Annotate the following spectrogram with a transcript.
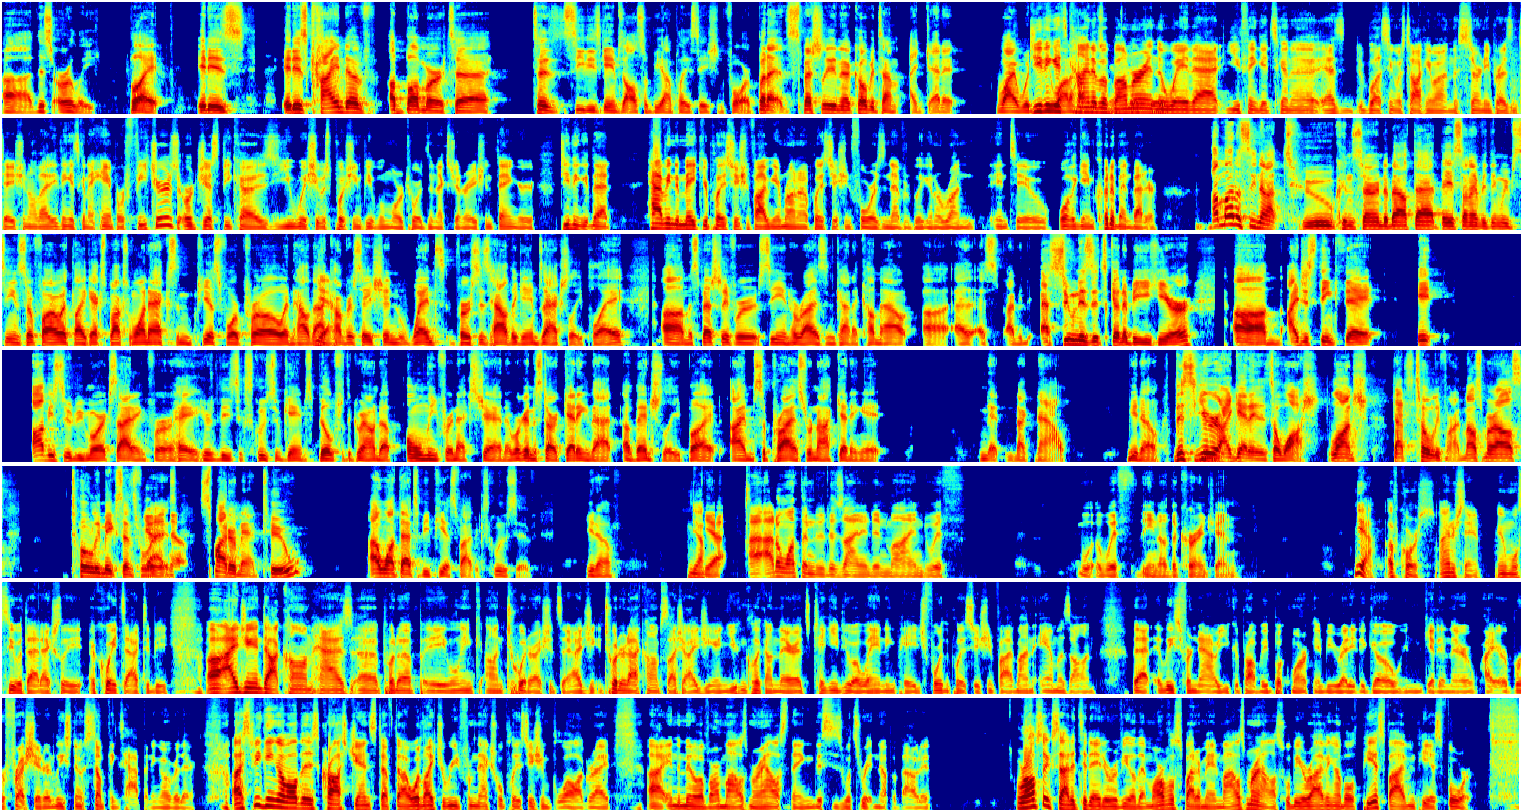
uh this early but it is it is kind of a bummer to to see these games also be on playstation 4 but uh, especially in a covid time i get it why would do you think you it's kind of a bummer in the way that you think it's gonna as blessing was talking about in the cerny presentation all that you think it's gonna hamper features or just because you wish it was pushing people more towards the next generation thing? Or do you think that having to make your playstation 5 game run on a playstation 4 is inevitably going to run into well the game could have been better I'm honestly not too concerned about that based on everything we've seen so far with like Xbox One X and PS4 Pro and how that yeah. conversation went versus how the games actually play. Um, especially if we're seeing Horizon kind of come out uh, as I mean, as soon as it's going to be here. Um, I just think that it obviously would be more exciting for hey, here's these exclusive games built for the ground up only for next gen, and we're going to start getting that eventually. But I'm surprised we're not getting it like now. You know, this year mm-hmm. I get it. It's a wash. Launch. That's totally fine. Miles Morales totally makes sense for yeah, what it is. Spider Man 2, I want that to be PS5 exclusive. You know? Yeah. Yeah. I, I don't want them to design it in mind with with you know the current gen. Yeah, of course. I understand. And we'll see what that actually equates out to be. Uh, IGN.com has uh, put up a link on Twitter, I should say, IG, twitter.com slash IGN. You can click on there. It's taking you to a landing page for the PlayStation 5 on Amazon that, at least for now, you could probably bookmark and be ready to go and get in there or refresh it or at least know something's happening over there. Uh, speaking of all this cross gen stuff, though, I would like to read from the actual PlayStation blog, right? Uh, in the middle of our Miles Morales thing, this is what's written up about it. We're also excited today to reveal that Marvel Spider Man Miles Morales will be arriving on both PS5 and PS4.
